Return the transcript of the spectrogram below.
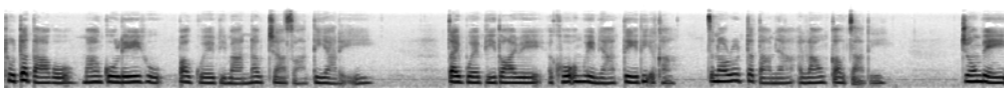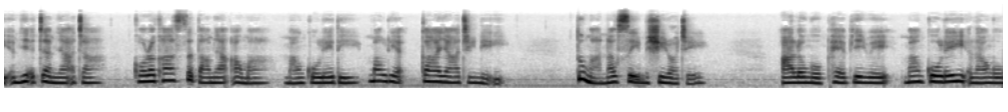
ထိုတက်သားကို မောင်ကိုလေးဟုပောက်ကွဲပြီးမှနောက်ကျစွာသိရလေ၏ တိုက်ပွဲပြီးသွား၍အခိုးအငွေ့များတေသည့်အခါကျွန်တော်တို့တက်သားများအလောင်းကောက်ကြသည်ကျွန်းပင်၏အမြင့်အတက်များအကြားဂေါ်ရခါစစ်သားများအောက်မှမောင်ကိုလေးသည်မှောက်လျက်ကားရာကြီးနေ၏သူ့မှာနောက်စိတ်မရှိတော့ချေအားလုံးကိုဖယ်ပြစ်၍မောင်ကိုလေး၏အလောင်းကို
